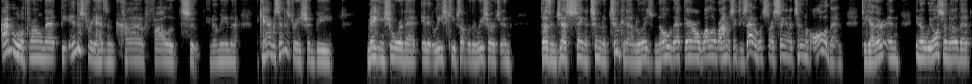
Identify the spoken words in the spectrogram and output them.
I'm a little thrown that the industry hasn't kind of followed suit. You know, I mean, uh, the cannabis industry should be making sure that it at least keeps up with the research and doesn't just sing a tune of two cannabinoids. Know that there are well over 167. Let's start singing a tune of all of them together. And you know, we also know that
